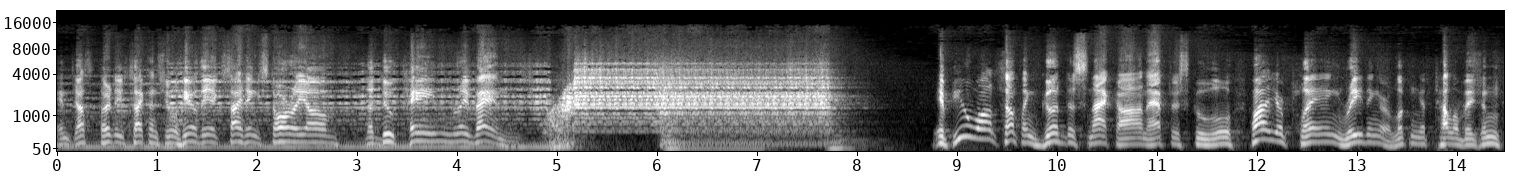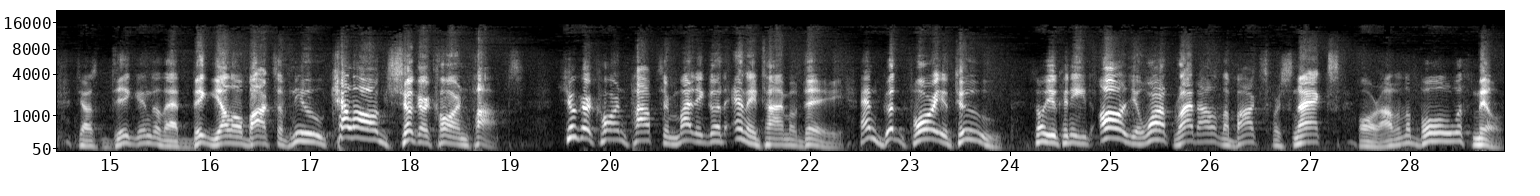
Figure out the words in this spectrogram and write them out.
In just 30 seconds, you'll hear the exciting story of the Duquesne Revenge. If you want something good to snack on after school while you're playing, reading, or looking at television, just dig into that big yellow box of new Kellogg's Sugar Corn Pops. Sugar Corn Pops are mighty good any time of day, and good for you, too. So you can eat all you want right out of the box for snacks or out of the bowl with milk.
